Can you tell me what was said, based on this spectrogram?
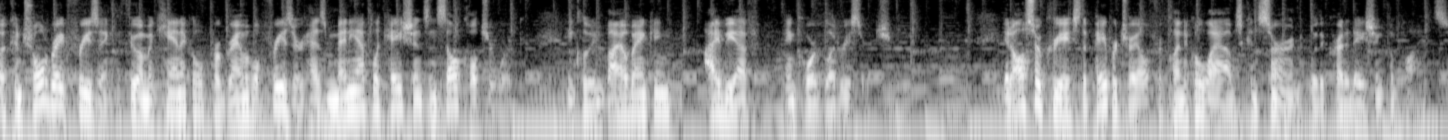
But controlled rate freezing through a mechanical programmable freezer has many applications in cell culture work, including biobanking, IVF, and cord blood research. It also creates the paper trail for clinical labs concerned with accreditation compliance.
